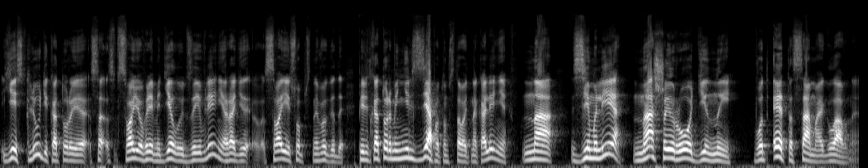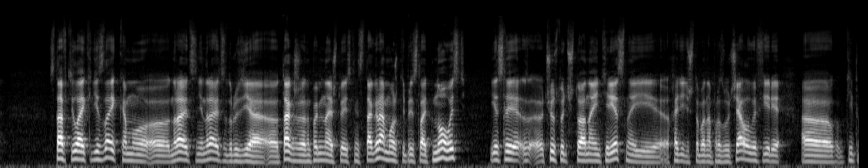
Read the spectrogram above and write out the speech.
есть люди, которые в свое время делают заявления ради своей собственной выгоды, перед которыми нельзя потом вставать на колени на земле нашей Родины. Вот это самое главное. Ставьте лайк и дизлайк, кому э, нравится, не нравится, друзья. Э, также напоминаю, что есть Инстаграм, можете прислать новость, если э, чувствуете, что она интересна и хотите, чтобы она прозвучала в эфире. Какие-то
